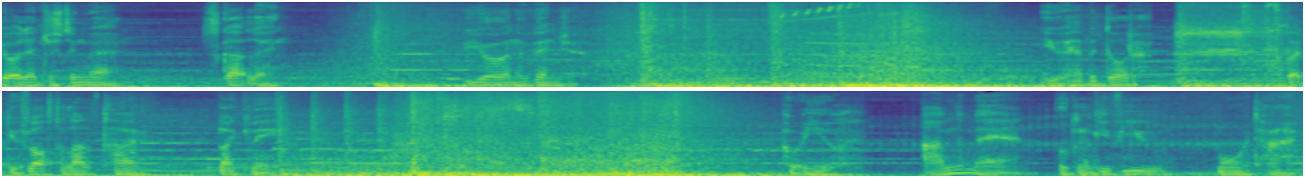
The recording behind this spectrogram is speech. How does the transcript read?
You're an interesting man, Scott Lang. You're an Avenger. You have a daughter, but you've lost a lot of time, like me. Who are you? I'm the man who can give you more time.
